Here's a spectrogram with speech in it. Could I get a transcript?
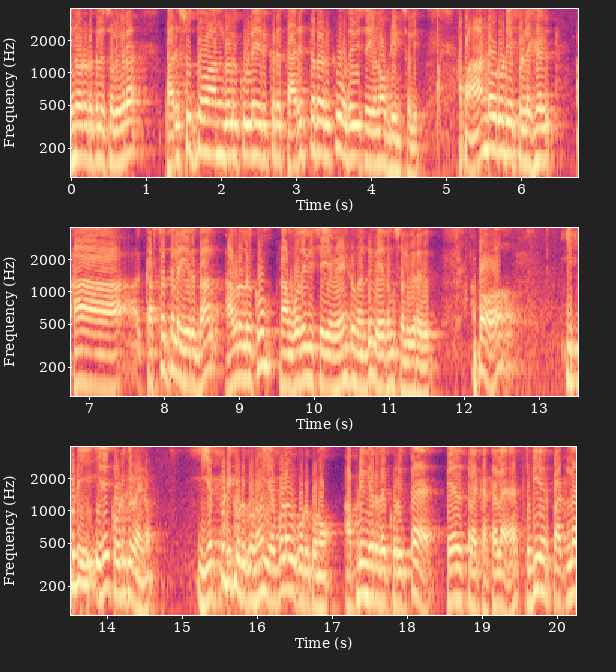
இன்னொரு இடத்துல சொல்கிறார் பரிசுத்தவான்களுக்குள்ளே இருக்கிற தரித்திரருக்கு உதவி செய்யணும் அப்படின்னு சொல்லி. அப்போ ஆண்டவருடைய பிள்ளைகள் கஷ்டத்தில் இருந்தால் அவர்களுக்கும் நாம் உதவி செய்ய வேண்டும் என்று வேதம் சொல்கிறது. அப்போது இப்படி இதை கொடுக்க வேண்டும். எப்படி கொடுக்கணும் எவ்வளவு கொடுக்கணும் அப்படிங்கிறத குறித்த வேதத்தில் கட்டளை புதிய ஏற்பாட்டில்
